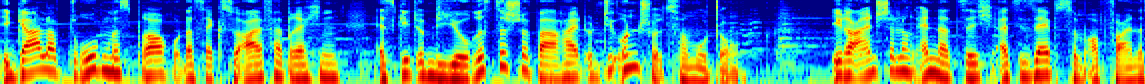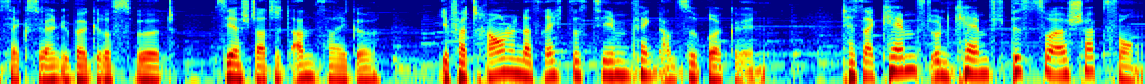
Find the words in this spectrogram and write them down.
Egal ob Drogenmissbrauch oder Sexualverbrechen, es geht um die juristische Wahrheit und die Unschuldsvermutung. Ihre Einstellung ändert sich, als sie selbst zum Opfer eines sexuellen Übergriffs wird. Sie erstattet Anzeige. Ihr Vertrauen in das Rechtssystem fängt an zu bröckeln. Tessa kämpft und kämpft bis zur Erschöpfung.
